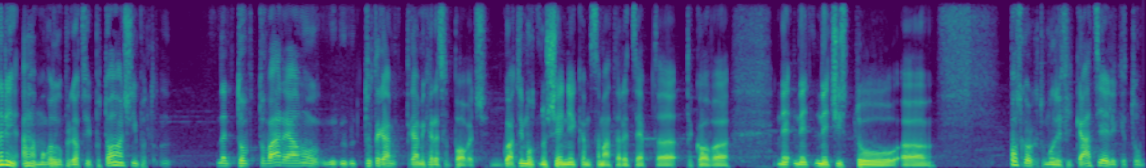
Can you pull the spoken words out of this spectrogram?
нали, а, мога да го приготвя и по този начин, и по този то- Това реално, тук така, така ми харесва повече. Когато има отношение към самата рецепта, такова, не, не, не чисто, а, по-скоро като модификация или като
